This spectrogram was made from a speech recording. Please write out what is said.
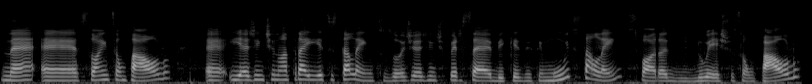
né? É, só em São Paulo. É, e a gente não atraía esses talentos. Hoje a gente percebe que existem muitos talentos fora do eixo São Paulo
